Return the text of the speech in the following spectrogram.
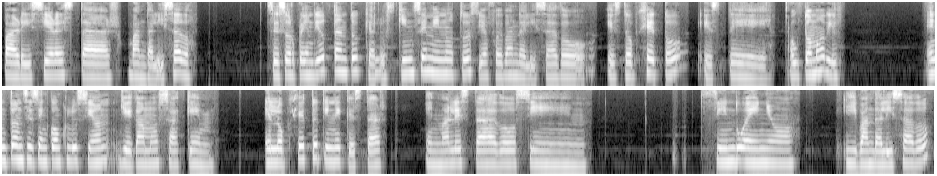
pareciera estar vandalizado. Se sorprendió tanto que a los 15 minutos ya fue vandalizado este objeto, este automóvil. Entonces, en conclusión, llegamos a que el objeto tiene que estar en mal estado, sin, sin dueño y vandalizado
